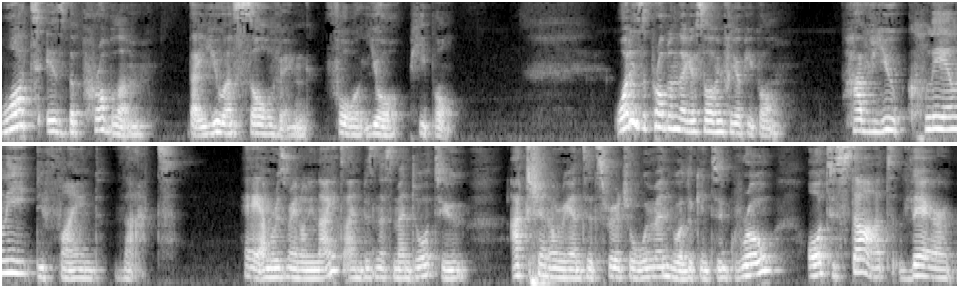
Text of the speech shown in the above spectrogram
What is the problem that you are solving for your people? What is the problem that you're solving for your people? Have you clearly defined that? Hey, I'm Rosemary Nonny Knight. I'm business mentor to action oriented spiritual women who are looking to grow or to start their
